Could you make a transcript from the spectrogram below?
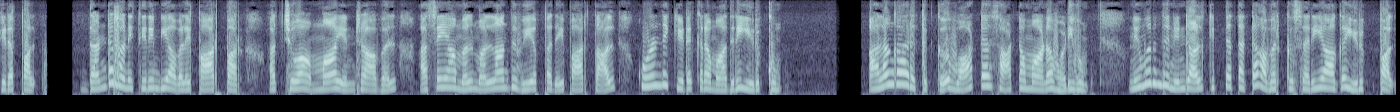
கிடப்பாள். தண்டவனை திரும்பி அவளை பார்ப்பார். அச்சோ அம்மா என்ற அவள் அசையாமல் மல்லாந்து வியப்பதை பார்த்தால் குழந்தை கிடக்கிற மாதிரி இருக்கும். அலங்காரத்துக்கு வாட்ட சாட்டமான வடிவம். நிமிர்ந்து நின்றால் கிட்டத்தட்ட அவருக்கு சரியாக இருப்பாள்.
